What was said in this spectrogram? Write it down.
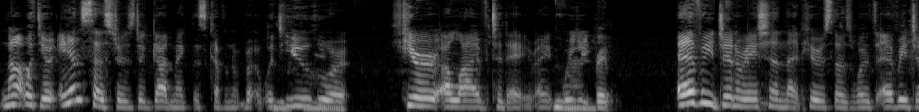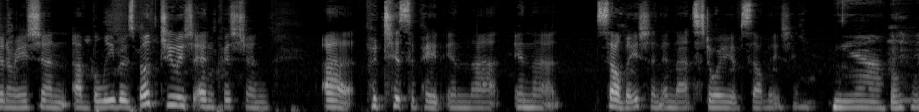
not with your ancestors did God make this covenant, but with mm-hmm. you who mm-hmm. are here alive today, right? Where you, every generation that hears those words, every generation of believers, both Jewish and Christian, uh, participate in that in that salvation in that story of salvation yeah mm-hmm.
